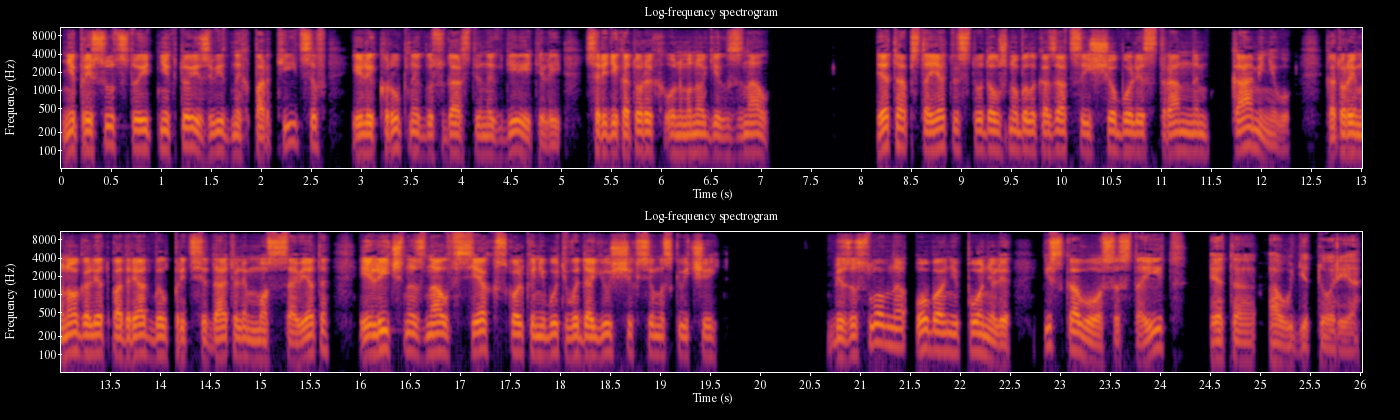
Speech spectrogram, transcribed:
не присутствует никто из видных партийцев или крупных государственных деятелей, среди которых он многих знал. Это обстоятельство должно было казаться еще более странным Каменеву, который много лет подряд был председателем Моссовета и лично знал всех сколько-нибудь выдающихся москвичей. Безусловно, оба они поняли, из кого состоит эта аудитория.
